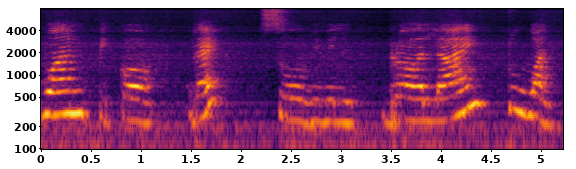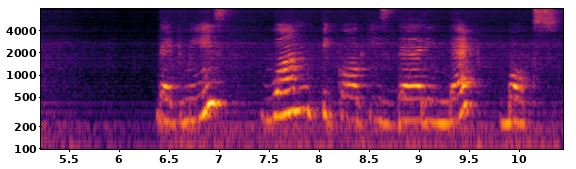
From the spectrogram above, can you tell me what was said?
One peacock. Right? So we will draw a line to 1. That means one peacock is there in that box.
